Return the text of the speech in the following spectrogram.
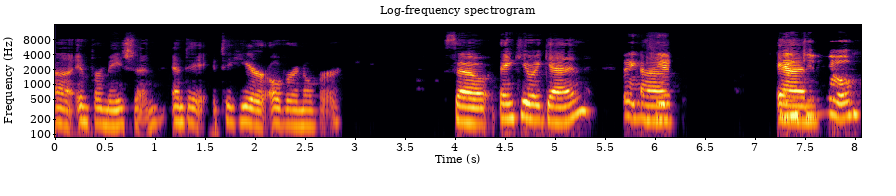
uh, information and to to hear over and over. So thank you again. Thank Uh, you. And Thank you.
